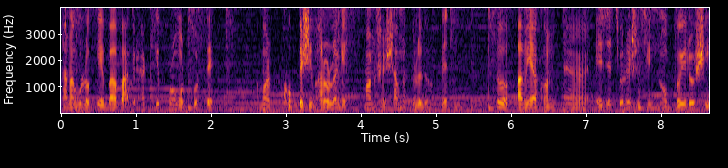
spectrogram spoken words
থানাগুলোকে বা বাগেরহাটকে প্রমোট করতে আমার খুব বেশি ভালো লাগে মানুষের সামনে তুলে ধরতে। তো আমি এখন এই যে চলে এসেছি নব্বই রশি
